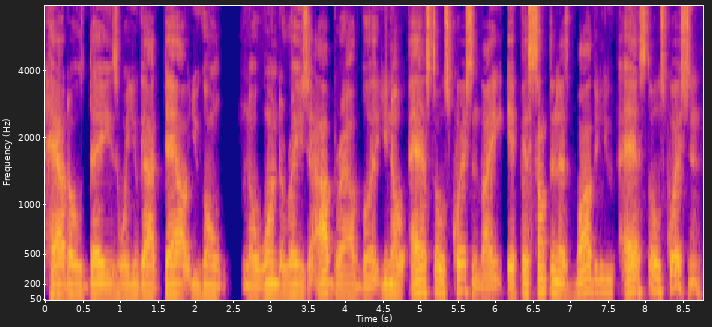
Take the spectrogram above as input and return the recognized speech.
have those days where you got doubt. You gonna, you know, want to raise your eyebrow, but you know, ask those questions. Like if it's something that's bothering you, ask those questions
